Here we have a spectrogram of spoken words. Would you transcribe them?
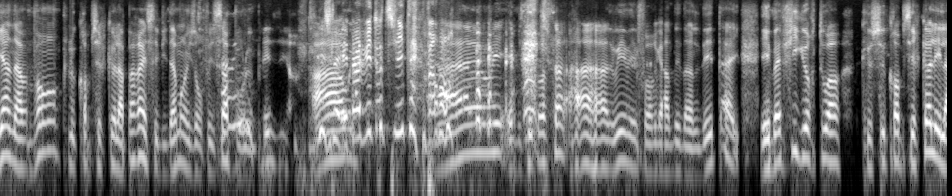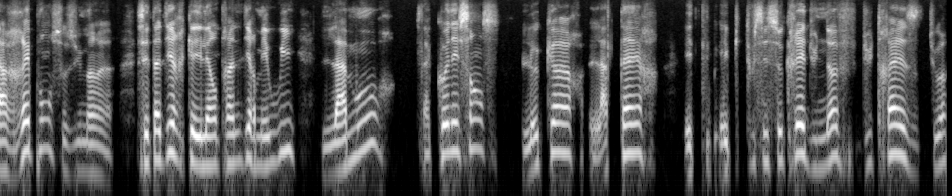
bien avant que le crop circle apparaisse. Évidemment, ils ont fait ça Ah pour oui. le plaisir. je Ah l'avais oui. pas vu tout de suite, pardon. Ah oui, c'est pour ça. Ah oui, mais il faut regarder dans le détail. Et bien, figure-toi que ce crop circle est la réponse aux humains. C'est-à-dire qu'il est en train de dire, mais oui, l'amour, la connaissance, le cœur, la terre, et, et puis tous ces secrets du 9, du 13, tu vois,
